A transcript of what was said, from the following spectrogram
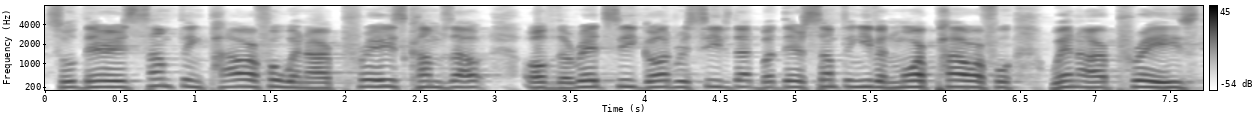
So there is something powerful when our praise comes out of the Red Sea. God receives that, but there's something even more powerful when our praise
